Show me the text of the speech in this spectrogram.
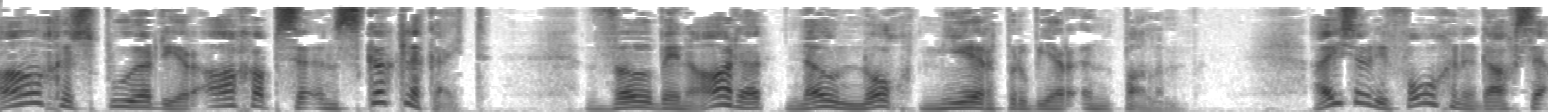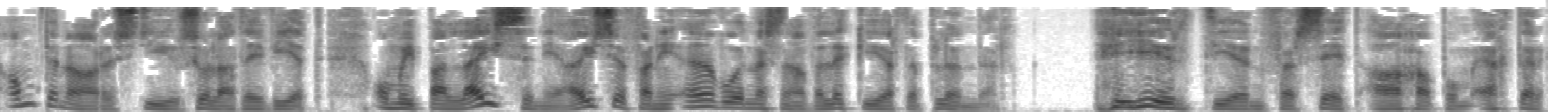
aangespoor deur Agab se inskikkelikheid, wil Ben-Hadad nou nog meer probeer inpalm. Hy sou die volgende dag sy amptenare stuur sodat hy weet om die paleise en die huise van die inwoners na willekeur te plunder. Hierteen verset Agab hom egter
